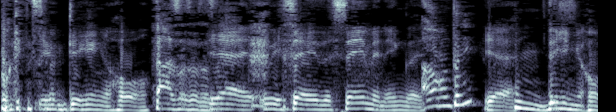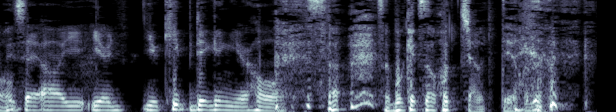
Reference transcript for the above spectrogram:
墓穴 You're を。digging a hole. あ、そうそうそうそう。Yeah, we say the same in English. あ、本当に Yeah. うん、digging a hole We。say, oh, you, you're, you keep digging your hole. そう、そう、墓穴を掘っちゃうっていうこと。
